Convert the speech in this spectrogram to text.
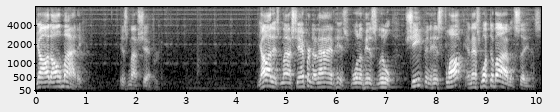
God Almighty is my shepherd. God is my shepherd, and I am his, one of his little sheep in his flock, and that's what the Bible says.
